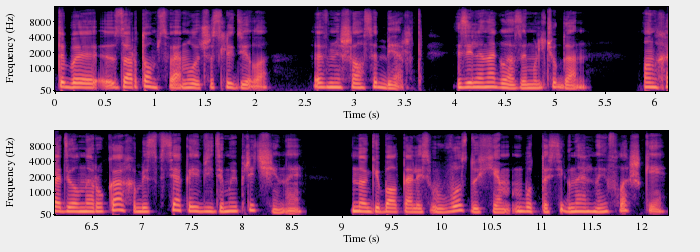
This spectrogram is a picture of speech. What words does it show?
«Ты бы за ртом своим лучше следила», — вмешался Берт, зеленоглазый мальчуган. Он ходил на руках без всякой видимой причины. Ноги болтались в воздухе, будто сигнальные флажки.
